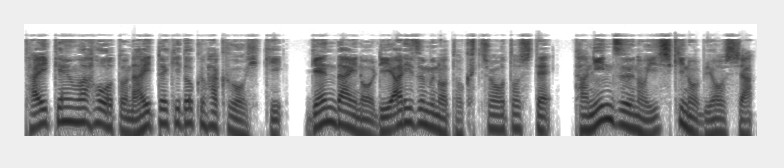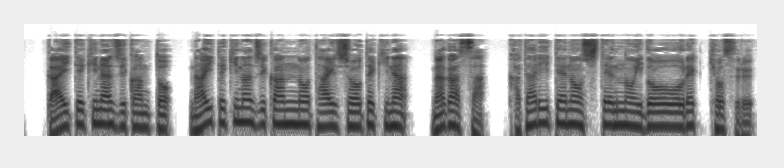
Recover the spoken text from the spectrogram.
体験和法と内的独白を引き、現代のリアリズムの特徴として、多人数の意識の描写、外的な時間と内的な時間の対照的な長さ、語り手の視点の移動を列挙する。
